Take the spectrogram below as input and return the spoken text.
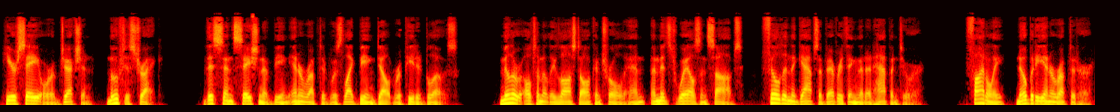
hearsay, or objection, move to strike. This sensation of being interrupted was like being dealt repeated blows. Miller ultimately lost all control and, amidst wails and sobs, filled in the gaps of everything that had happened to her. Finally, nobody interrupted her,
